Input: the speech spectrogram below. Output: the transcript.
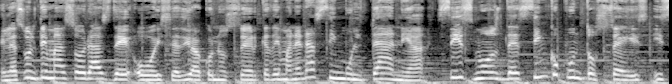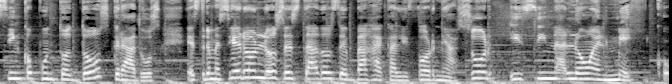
En las últimas horas de hoy se dio a conocer que de manera simultánea sismos de 5.6 y 5.2 grados estremecieron los estados de Baja California Sur y Sinaloa en México.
